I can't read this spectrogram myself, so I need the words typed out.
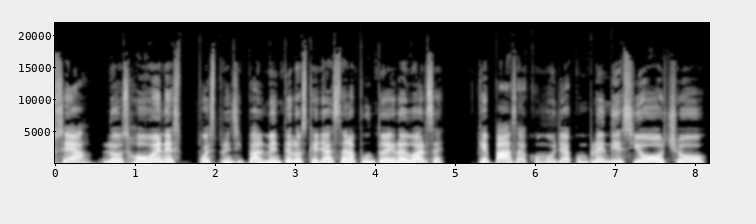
sea, los jóvenes, pues principalmente los que ya están a punto de graduarse, ¿qué pasa? Como ya cumplen 18,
